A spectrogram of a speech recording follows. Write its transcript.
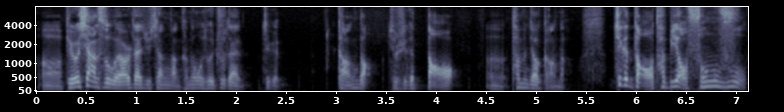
啊，比如下次我要是再去香港，可能我就会住在这个港岛，就是这个岛，嗯，他们叫港岛，这个岛它比较丰富，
